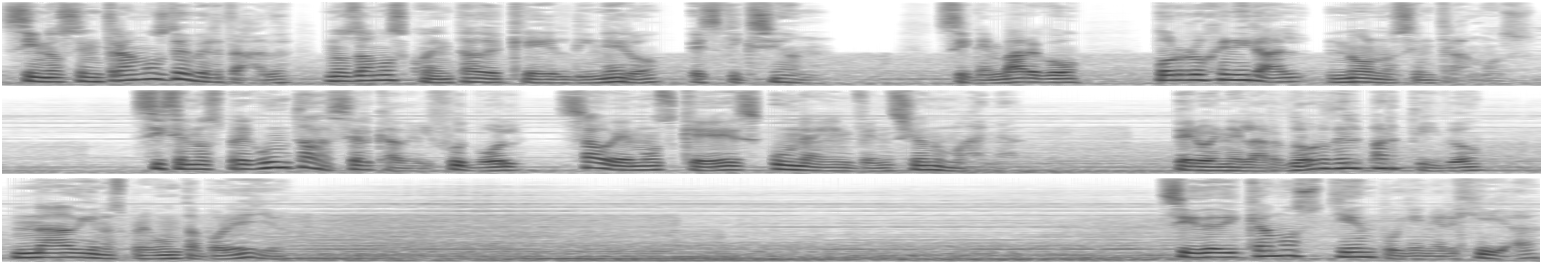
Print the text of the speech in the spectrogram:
Si nos centramos de verdad, nos damos cuenta de que el dinero es ficción. Sin embargo, por lo general no nos centramos. Si se nos pregunta acerca del fútbol, sabemos que es una invención humana. Pero en el ardor del partido, nadie nos pregunta por ello. Si dedicamos tiempo y energía,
